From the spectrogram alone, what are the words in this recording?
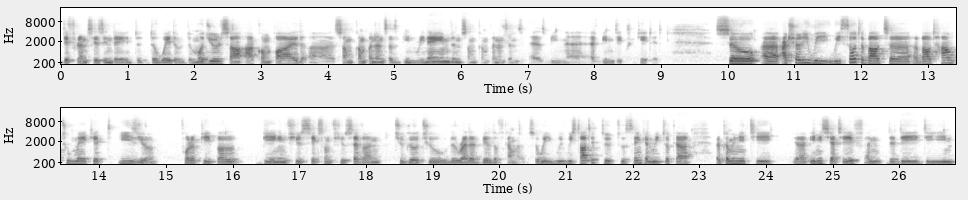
differences in the, the, the way the, the, modules are, are compiled. Uh, some components has been renamed and some components has, been uh, have been deprecated. So uh, actually, we we thought about uh, about how to make it easier for the people being in Fuse 6 and Fuse 7 to go to the Red Hat build of Camel. So we, we, we started to, to think and we took a, a community uh, initiative and the, the, the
